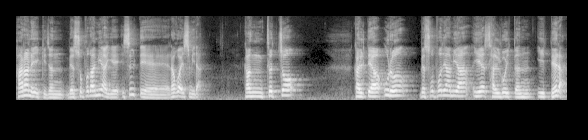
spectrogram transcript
하란에 있기 전 메소포다미아에 있을 때라고 했습니다. 강 저쪽 갈대아 우르 메소포다미아에 살고 있던 이 데라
